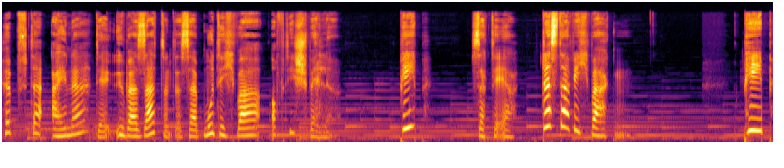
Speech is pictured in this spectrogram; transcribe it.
hüpfte einer, der übersatt und deshalb mutig war, auf die Schwelle. Piep, sagte er, das darf ich wagen. Piep,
